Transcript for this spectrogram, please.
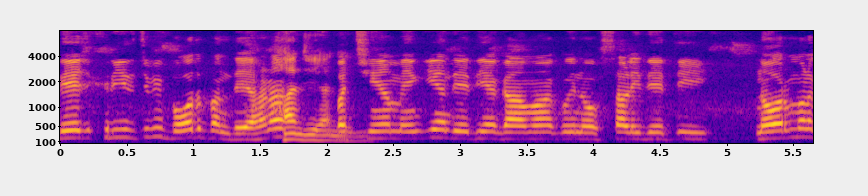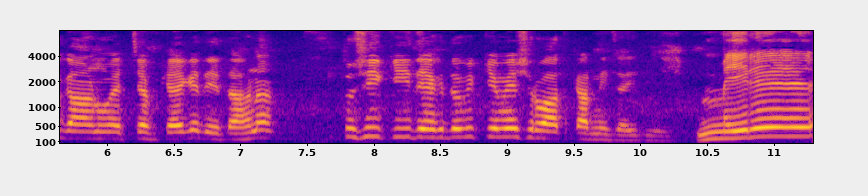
ਵੇਚ ਖਰੀਦ ਚ ਵੀ ਬਹੁਤ ਬੰਦੇ ਆ ਹਨਾ? ਬੱਚੀਆਂ ਮਹਿੰਗੀਆਂ ਦੇ ਦੀਆਂ ਗਾਵਾਂ ਕੋਈ ਨੁਕਸ ਵਾਲੀ ਦੇਤੀ ਨਾਰਮਲ ਗਾਂ ਨੂੰ ਐਚਐਫ ਕਹਿ ਕੇ ਦੇਤਾ ਹਨਾ? ਤੁਸੀਂ ਕੀ ਦੇਖਦੇ ਹੋ ਵੀ ਕਿਵੇਂ ਸ਼ੁਰੂਆਤ ਕਰਨੀ ਚਾਹੀਦੀ ਹੈ? ਮੇਰੇ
